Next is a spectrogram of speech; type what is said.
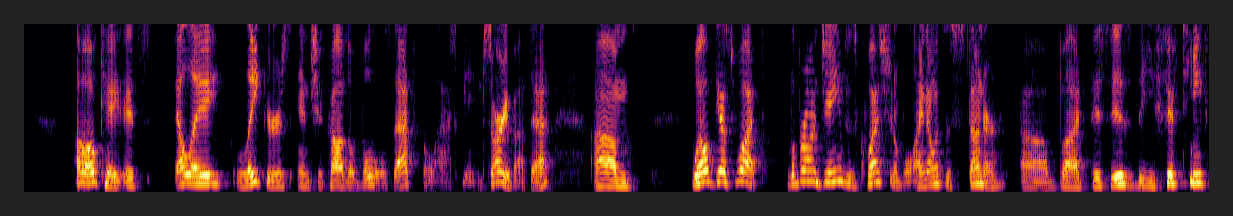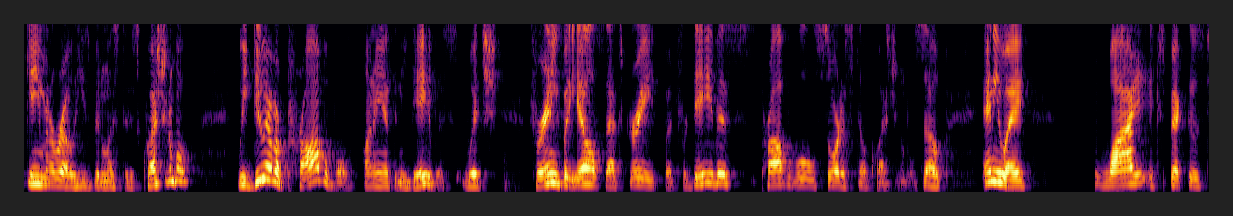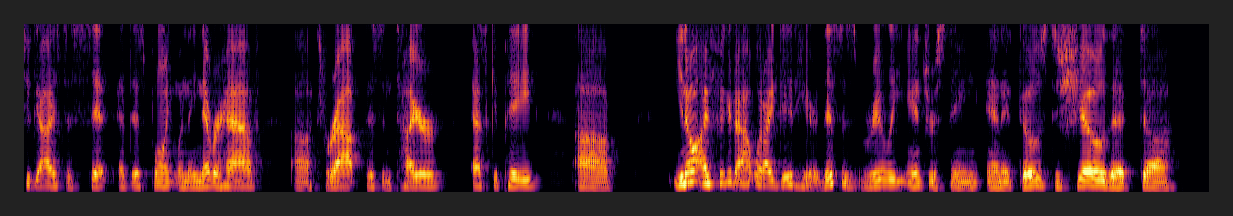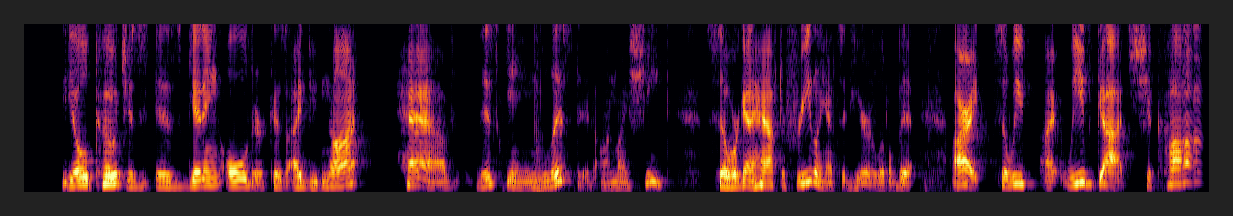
Oh, okay. It's L.A. Lakers and Chicago Bulls. That's the last game. Sorry about that. Um, well, guess what? LeBron James is questionable. I know it's a stunner, uh, but this is the 15th game in a row he's been listed as questionable. We do have a probable on Anthony Davis, which for anybody else, that's great. But for Davis, probable, sort of still questionable. So, anyway, why expect those two guys to sit at this point when they never have uh, throughout this entire escapade? Uh, you know, I figured out what I did here. This is really interesting, and it goes to show that. Uh, the old coach is is getting older because I do not have this game listed on my sheet. So we're going to have to freelance it here a little bit. All right, so we I, we've got Chicago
